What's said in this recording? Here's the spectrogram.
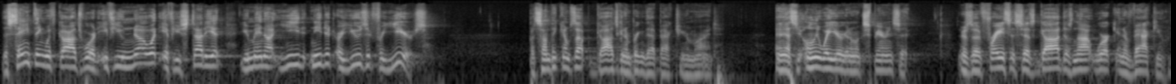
The same thing with God's Word. If you know it, if you study it, you may not need it or use it for years. But something comes up, God's going to bring that back to your mind. And that's the only way you're going to experience it. There's a phrase that says, God does not work in a vacuum.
